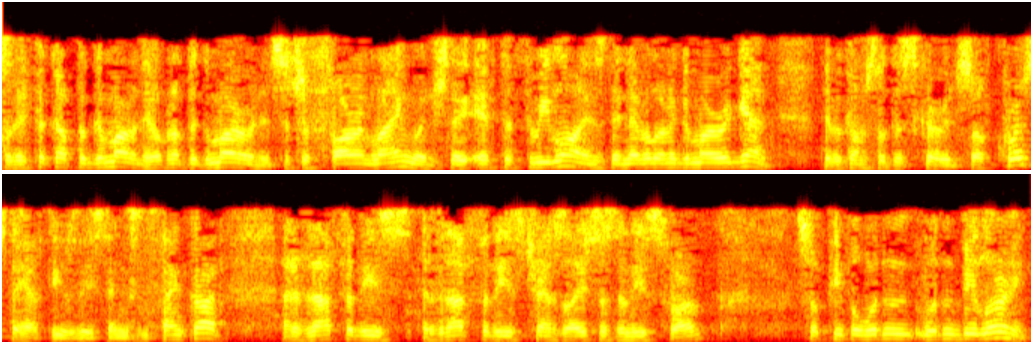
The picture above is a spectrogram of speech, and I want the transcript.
so they pick up a Gemara and they open up the Gemara and it's such a foreign language. They, after three lines, they never learn a Gemara again. They become so discouraged. So of course they have to use these things, and thank God. And if not for these, if not for these translations and these form, so people wouldn't wouldn't be learning.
